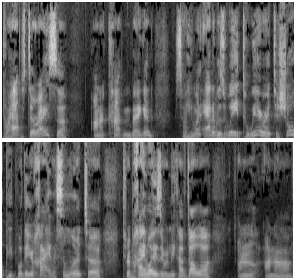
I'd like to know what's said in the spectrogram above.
perhaps deraisa on a cotton beged. So he went out of his way to wear it to show people that you're chayiv. Similar to to Reb Chaim Ozer would make havdalah on a, on a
